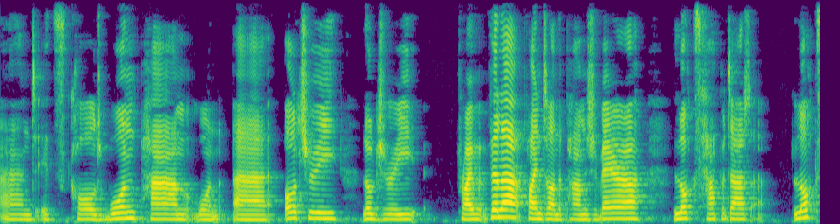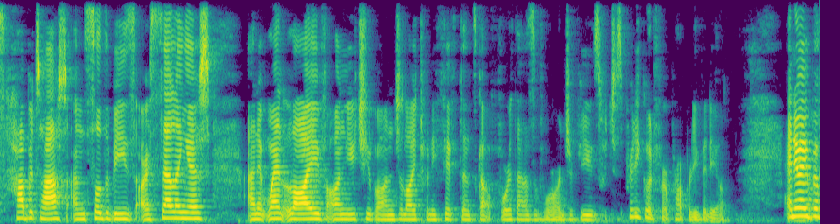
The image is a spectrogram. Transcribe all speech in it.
and it's called One Palm One uh, Luxury Private Villa. Find it on the Palm Jumeirah. Lux Habitat, Lux Habitat, and Sotheby's are selling it and it went live on YouTube on July 25th and it's got 4,400 views, which is pretty good for a property video. Anyway, have a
